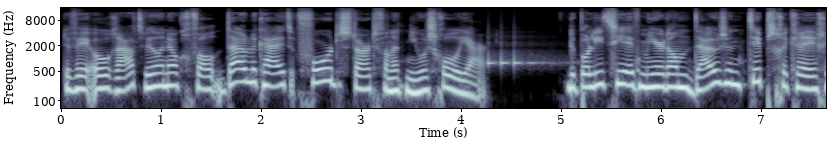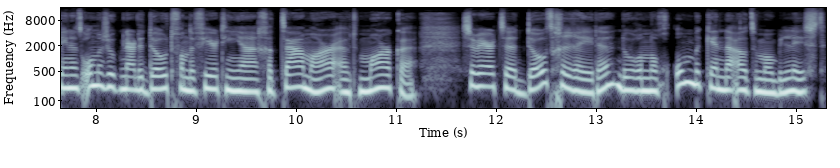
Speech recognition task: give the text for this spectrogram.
De VO-raad wil in elk geval duidelijkheid voor de start van het nieuwe schooljaar. De politie heeft meer dan duizend tips gekregen in het onderzoek naar de dood van de 14-jarige Tamar uit Marken. Ze werd eh, doodgereden door een nog onbekende automobilist.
